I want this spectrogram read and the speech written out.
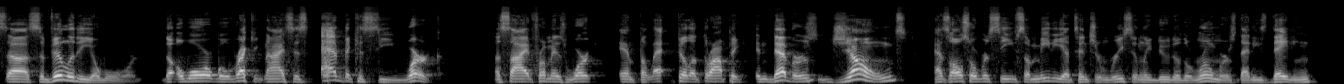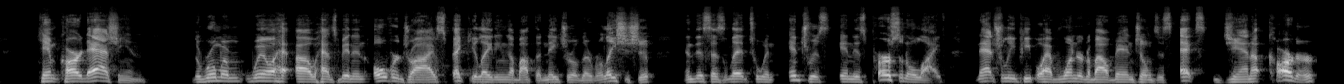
uh, Civility Award. The award will recognize his advocacy work. Aside from his work and phila- philanthropic endeavors, Jones has also received some media attention recently due to the rumors that he's dating Kim Kardashian. The rumor will uh, has been in overdrive, speculating about the nature of their relationship, and this has led to an interest in his personal life. Naturally, people have wondered about Van Jones's ex, Janet Carter,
